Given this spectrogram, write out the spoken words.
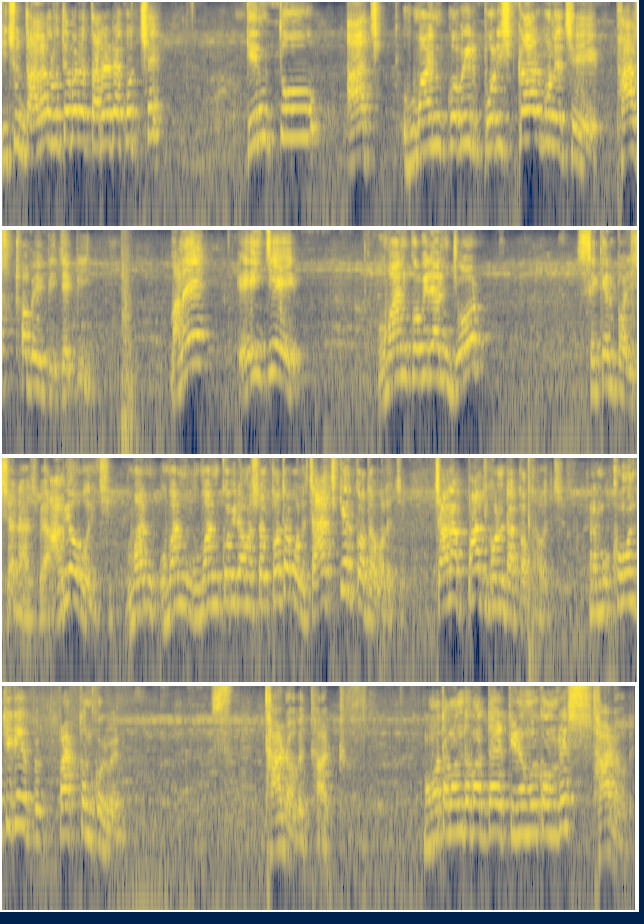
কিছু দালাল হতে পারে তারা এটা করছে। কিন্তু আজ হুমায়ুন কবির পরিষ্কার বলেছে ফার্স্ট হবে বিজেপি। মানে এই যে হুমায়ুন কবির অ্যান্ড জোট সেকেন্ড পজিশনে আসবে। আমিও বলছি হুমায়ুন হুমায়ুন হুমায়ুন কবির আমার সাথে কথা বলেছে আজকের কথা বলেছে চানা পাঁচ ঘণ্টা কথা হচ্ছে। মানে মুখ্যমন্ত্রীকে প্রাক্তন করবেন? থার্ড হবে থার্ড মমতা বন্দ্যোপাধ্যায়ের তৃণমূল কংগ্রেস? থার্ড হবে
